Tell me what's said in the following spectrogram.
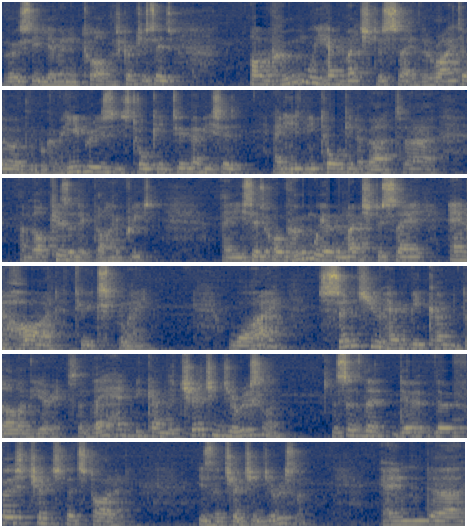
verse 11 and 12, the scripture says, of whom we have much to say. The writer of the book of Hebrews is talking to them. He says, and he's been talking about uh, Melchizedek, the high priest. And he says, Of whom we have much to say and hard to explain. Why? Since you have become dull of hearing. So they had become the church in Jerusalem. This is the, the, the first church that started, is the church in Jerusalem. And uh,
